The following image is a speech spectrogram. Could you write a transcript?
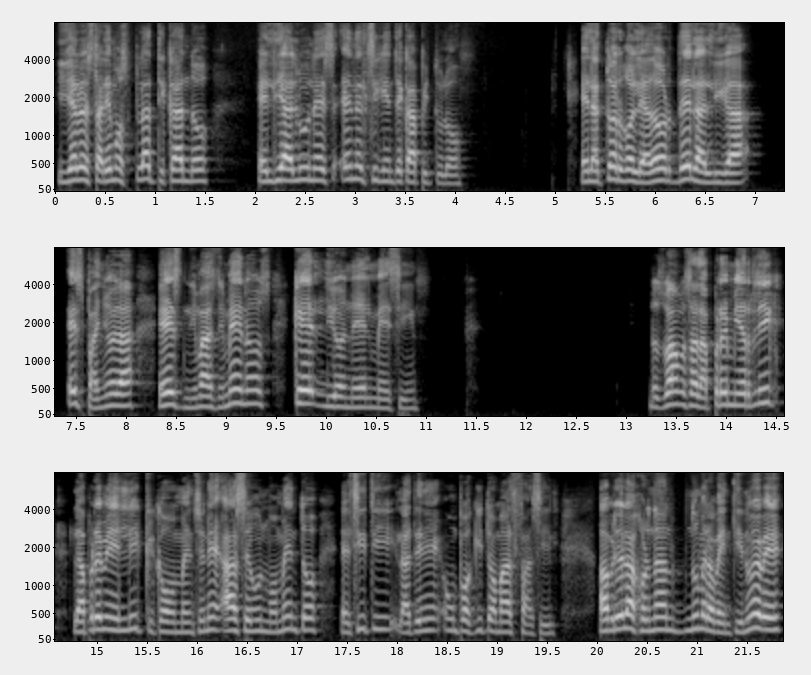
y ya lo estaremos platicando el día lunes en el siguiente capítulo. El actual goleador de la Liga Española es ni más ni menos que Lionel Messi. Nos vamos a la Premier League. La Premier League que como mencioné hace un momento, el City la tiene un poquito más fácil. Abrió la jornada número 29.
